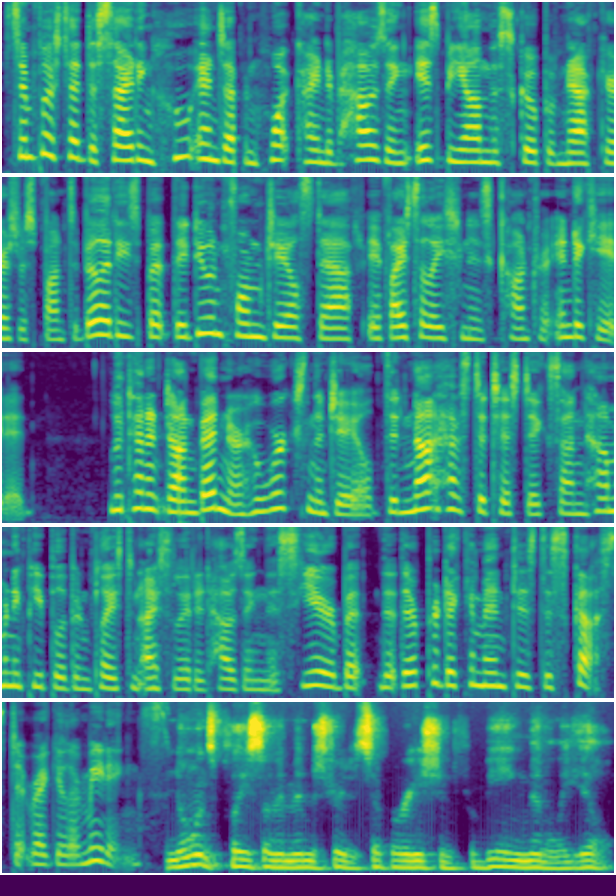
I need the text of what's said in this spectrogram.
Simpler said deciding who ends up in what kind of housing is beyond the scope of NaphCare's responsibilities, but they do inform jail staff if isolation is contraindicated. Lieutenant John Bedner, who works in the jail, did not have statistics on how many people have been placed in isolated housing this year, but that their predicament is discussed at regular meetings. No one's placed on administrative separation for being mentally ill.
